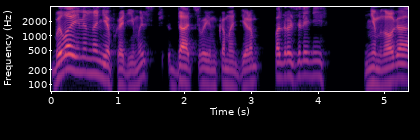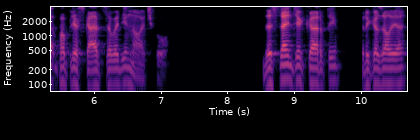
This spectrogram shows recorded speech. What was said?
была именно необходимость дать своим командирам подразделений немного поплескаться в одиночку. «Достаньте карты», — приказал я,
